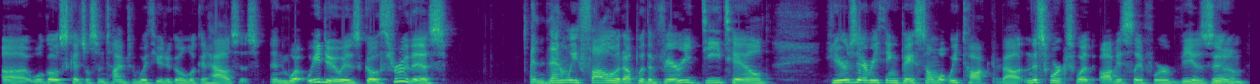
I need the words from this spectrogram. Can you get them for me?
Uh, we'll go schedule some time to, with you to go look at houses. And what we do is go through this, and then we follow it up with a very detailed. Here's everything based on what we talked about, and this works with obviously if we're via Zoom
